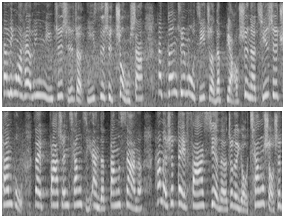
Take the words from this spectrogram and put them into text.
那另外还有另一名支持者疑似是重伤。那根据目击者的表示呢，其实川普在发生枪击案的当下呢，他们是被发现了这个有枪手是。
